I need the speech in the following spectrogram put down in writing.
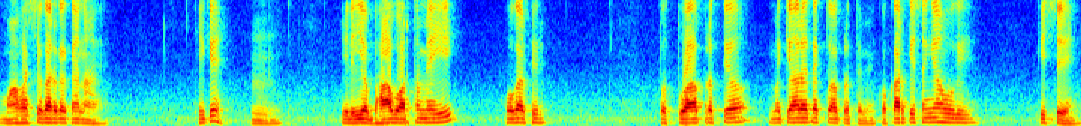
महाभाष्यकार का कहना है। ठीक है? हम्म, इसलिए यह भाव अर्थ में ही होगा फिर। तो त्वा प्रत्यय में क्या रहता है? त्वा प्रत्यय में। ककार की संज्ञा हो गई। किससे?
